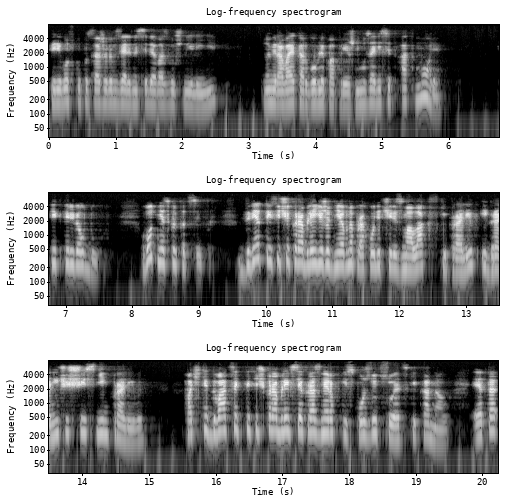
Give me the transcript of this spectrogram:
Перевозку пассажиров взяли на себя воздушные линии, но мировая торговля по-прежнему зависит от моря. Пик перевел дух. Вот несколько цифр. Две тысячи кораблей ежедневно проходят через Малакский пролив и граничащие с ним проливы. Почти 20 тысяч кораблей всех размеров используют Суэцкий канал. Это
